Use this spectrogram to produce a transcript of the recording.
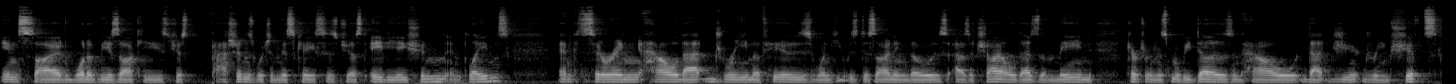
inside one of Miyazaki's just passions, which in this case is just aviation and planes and considering how that dream of his when he was designing those as a child as the main character in this movie does and how that dream shifts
